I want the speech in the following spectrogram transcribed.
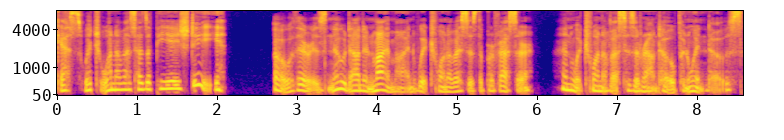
Guess which one of us has a PhD? Oh, there is no doubt in my mind which one of us is the professor, and which one of us is around to open windows.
